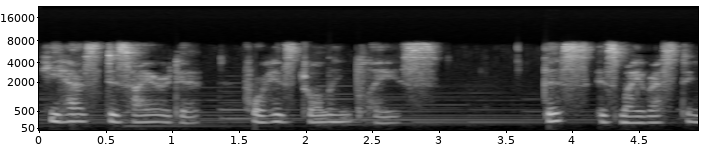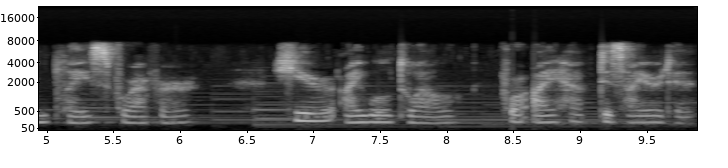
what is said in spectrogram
he has desired it for his dwelling place. This is my resting place forever. Here I will dwell, for I have desired it.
